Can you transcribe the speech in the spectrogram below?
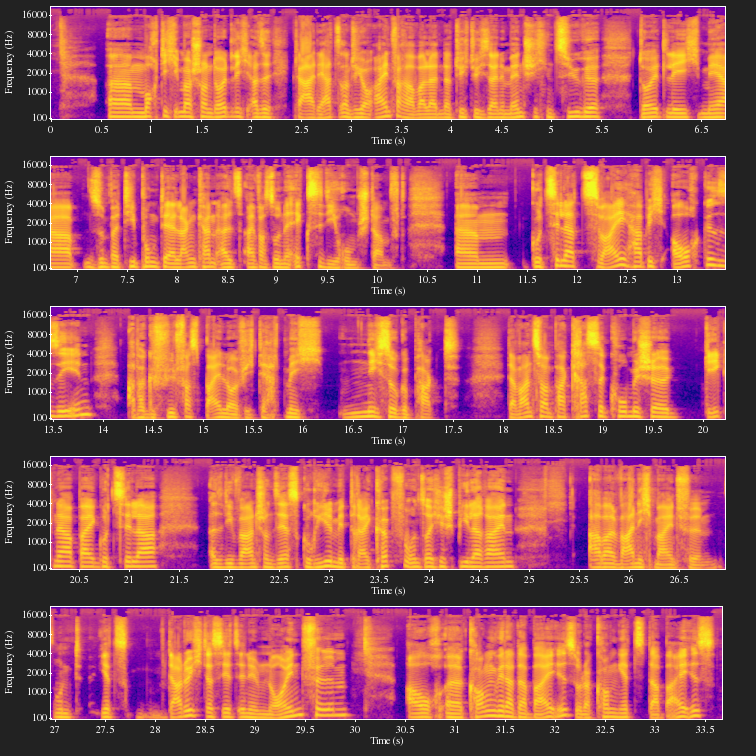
Ähm, mochte ich immer schon deutlich, also klar, der hat es natürlich auch einfacher, weil er natürlich durch seine menschlichen Züge deutlich mehr Sympathiepunkte erlangen kann, als einfach so eine Echse, die rumstampft. Ähm, Godzilla 2 habe ich auch gesehen, aber gefühlt fast beiläufig. Der hat mich nicht so gepackt. Da waren zwar ein paar krasse, komische Gegner bei Godzilla, also die waren schon sehr skurril mit drei Köpfen und solche Spielereien, aber war nicht mein Film. Und jetzt dadurch, dass jetzt in dem neuen Film auch äh, Kong wieder dabei ist oder Kong jetzt dabei ist,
